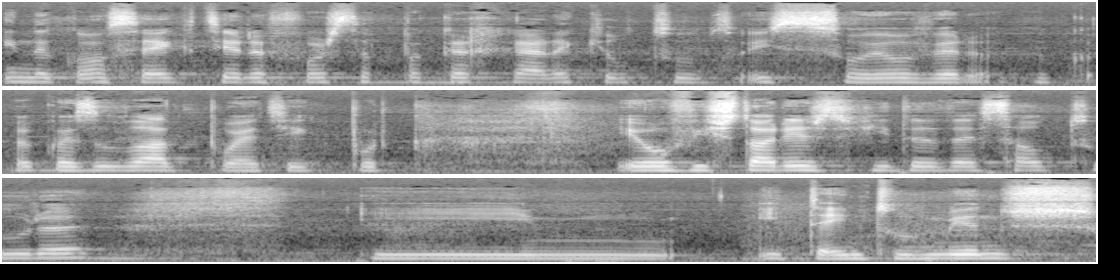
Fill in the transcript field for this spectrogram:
ainda consegue ter a força para carregar aquilo tudo. Isso sou eu a ver a coisa do lado poético, porque eu ouvi histórias de vida dessa altura e, e tem tudo menos.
